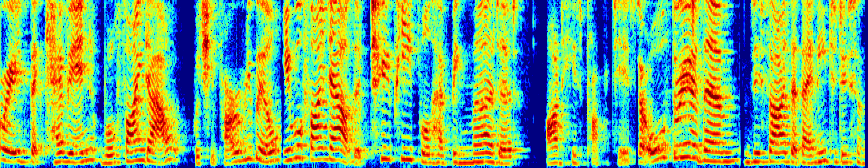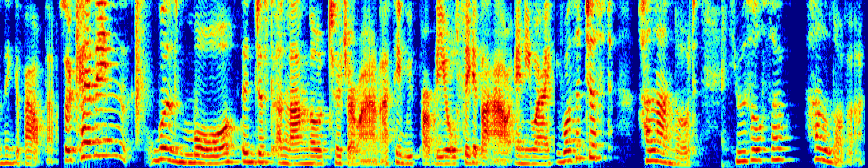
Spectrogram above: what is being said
Worried that Kevin will find out, which he probably will, he will find out that two people have been murdered on his properties. So all three of them decide that they need to do something about that. So Kevin was more than just a landlord to Joanne. I think we've probably all figured that out anyway. He wasn't just her landlord, he was also her lover.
